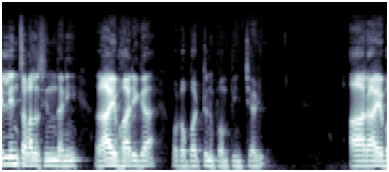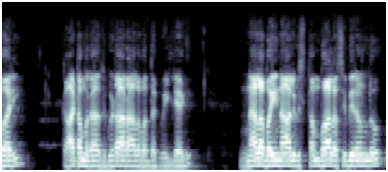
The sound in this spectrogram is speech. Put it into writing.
చెల్లించవలసిందని రాయభారిగా ఒక భట్టును పంపించాడు. ఆ రాయబారి కాటమరాజు గుడారాల వద్దకు వెళ్ళాడు. నలభై నాలుగు స్తంభాల శిబిరంలో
